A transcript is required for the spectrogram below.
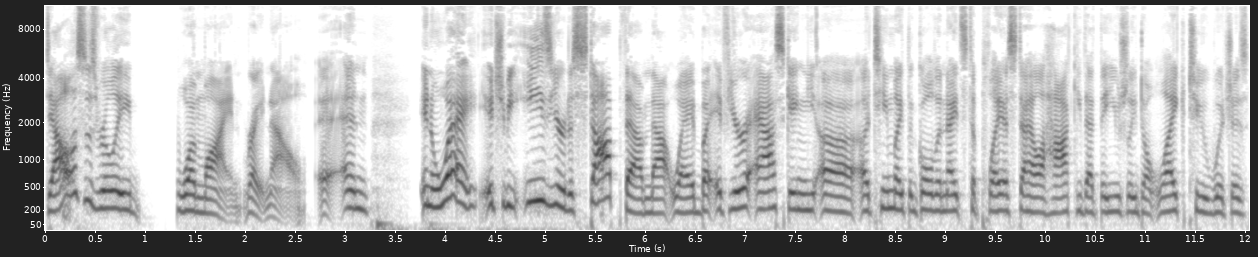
Dallas is really one line right now, and in a way, it should be easier to stop them that way. But if you're asking uh, a team like the Golden Knights to play a style of hockey that they usually don't like to, which is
